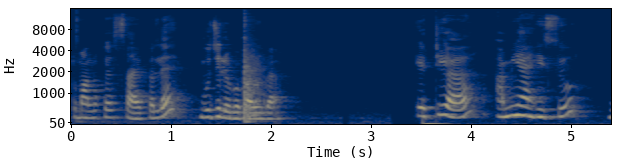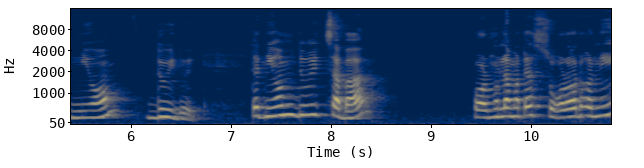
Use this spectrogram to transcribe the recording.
তোমালোকে চাই পেলাই বুজি ল'ব পাৰিবা। এতিয়া আমি আহিছোঁ নিয়ম দুইলৈ। এতিয়া নিয়ম দুইত চাবা ফৰ্মুলা মতে স্বৰধ্বনি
